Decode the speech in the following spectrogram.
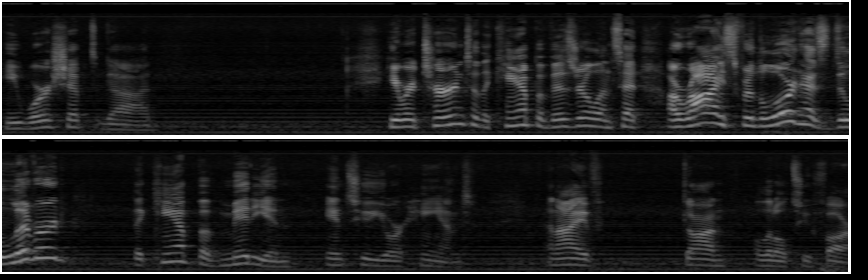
He worshiped God. He returned to the camp of Israel and said, Arise, for the Lord has delivered the camp of Midian into your hand. And I've gone a little too far.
